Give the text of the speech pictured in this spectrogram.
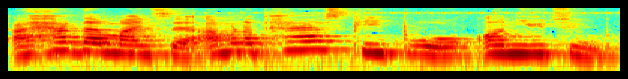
I have that mindset. I'm gonna pass people on YouTube.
